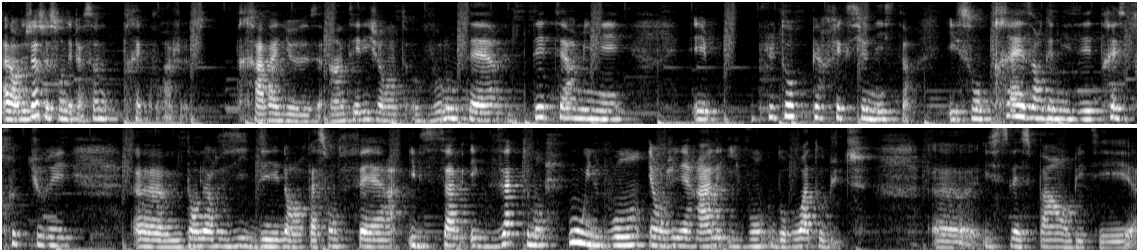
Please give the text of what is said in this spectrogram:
alors déjà, ce sont des personnes très courageuses, travailleuses, intelligentes, volontaires, déterminées et plutôt perfectionnistes. Ils sont très organisés, très structurés euh, dans leurs idées, dans leur façon de faire. Ils savent exactement où ils vont et en général, ils vont droit au but. Euh, ils ne se laissent pas embêter euh,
